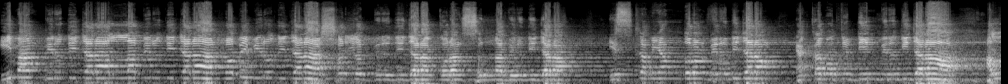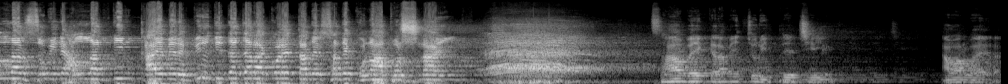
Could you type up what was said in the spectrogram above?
ইমান বিরোধী যারা, আল্লাহ বিরোধী যারা, নবী বিরোধী যারা, শরীয়ত বিরোধী যারা, কোরআন, সুন্নাহ বিরোধী যারা, ইসলামী আন্দোলন বিরোধী যারা একামতের দিন বিরোধী যারা, আল্লাহর জমিনে আল্লাহর দিন কায়েমের বিরোধিতা যারা করে, তাদের সাথে কোনো আপোষ নাই। সাহাবাই কেরামের চরিত্রের ছিলেন। আমার ভাইয়েরা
